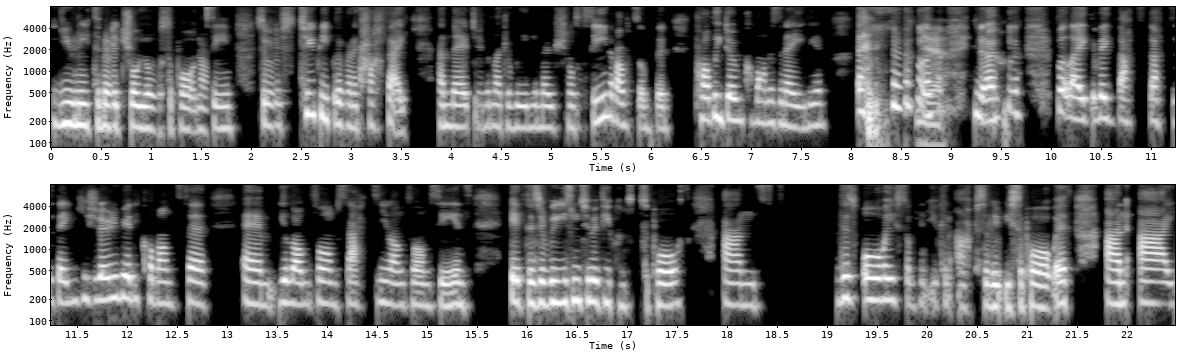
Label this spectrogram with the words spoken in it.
you need to make sure you're supporting that scene. So if two people are in a cafe and they're doing like a really emotional scene about something, probably don't come on as an alien. yeah. you know. But like I think that's that's the thing. You should only really come on to um your long form sets and your long form scenes if there's a reason to, if you can support. And there's always something you can absolutely support with. And I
